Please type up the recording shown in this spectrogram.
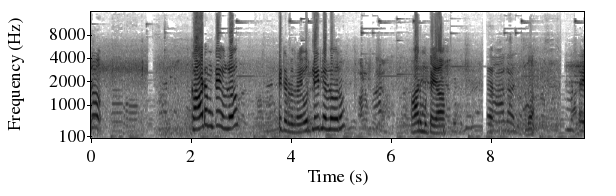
நோ காடை முட்டை எவ்வளோ? ஒரு பிளேட்ல எவ்வளோ வரும்? ஆறு முட்டையா? முட்டை.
